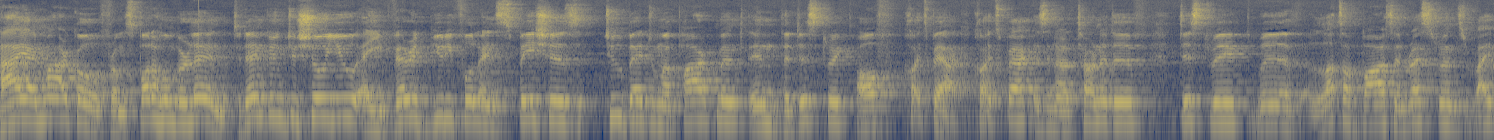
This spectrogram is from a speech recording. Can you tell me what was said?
Hi, I'm Marco from Spotahome Berlin. Today I'm going to show you a very beautiful and spacious two-bedroom apartment in the district of Kreuzberg. Kreuzberg is an alternative district with lots of bars and restaurants right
